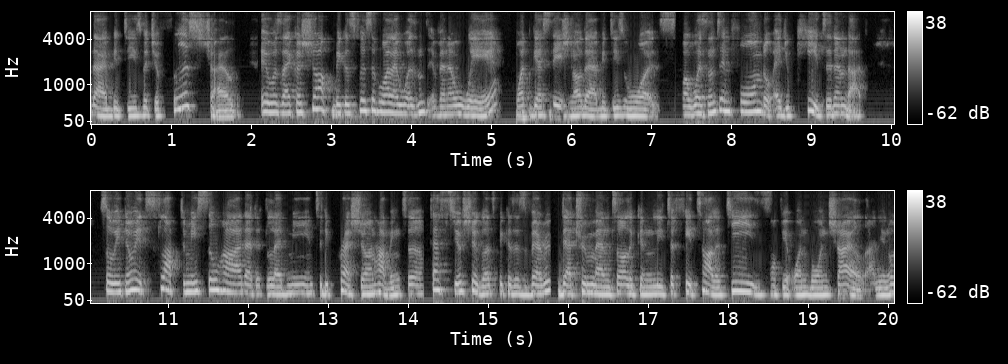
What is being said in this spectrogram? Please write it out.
diabetes with your first child, it was like a shock because, first of all, I wasn't even aware what gestational diabetes was. I wasn't informed or educated in that. So, you know, it slapped me so hard that it led me into depression, having to test your sugars because it's very detrimental. It can lead to fatalities of your unborn child. And, you know,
